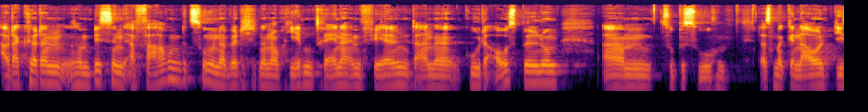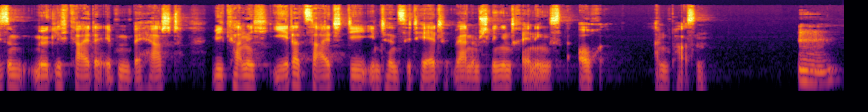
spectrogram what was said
Aber da gehört dann so ein bisschen Erfahrung dazu und da würde ich dann auch jedem Trainer empfehlen, da eine gute Ausbildung ähm, zu besuchen, dass man genau diese Möglichkeiten eben beherrscht. Wie kann ich jederzeit die Intensität während des Schlingentrainings auch anpassen? Mhm.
